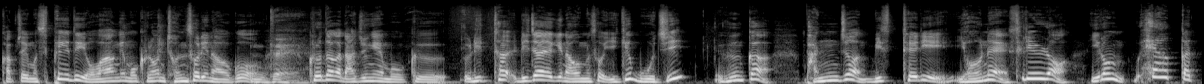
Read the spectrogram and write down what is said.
갑자기 뭐 스페이드 여왕의 뭐 그런 전설이 나오고 네. 그러다가 나중에 뭐 그 리타 리자 얘기 나오면서 이게 뭐지? 그러니까 반전, 미스테리, 연애, 스릴러 이런 해악 같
